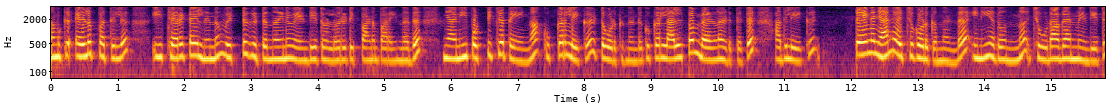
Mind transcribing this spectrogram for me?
നമുക്ക് എളുപ്പത്തിൽ ഈ ചിരട്ടയിൽ നിന്നും വിട്ട് കിട്ടുന്നതിന് വേണ്ടിയിട്ടുള്ള ഒരു ടിപ്പാണ് പറയുന്നത്. ഞാൻ ഈ പൊട്ടിച്ച തേങ്ങ കുക്കറിലേക്ക് ഇട്ട് കൊടുക്കുന്നുണ്ട്. കുക്കറിൽ അല്പം വെള്ളം എടുത്തിട്ട് അതിലേക്ക് തേങ്ങ ഞാൻ വെച്ച് കൊടുക്കുന്നുണ്ട്. ഇനി അതൊന്ന് ചൂടാകാൻ വേണ്ടിയിട്ട്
